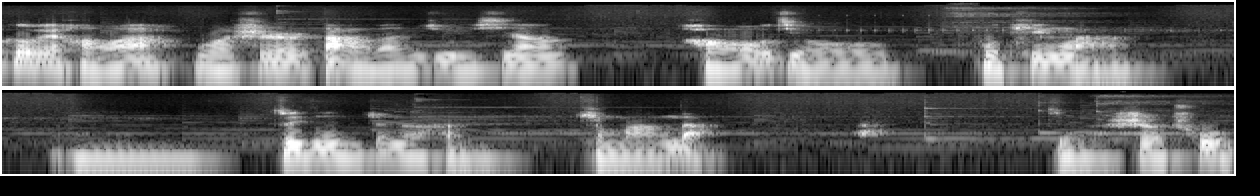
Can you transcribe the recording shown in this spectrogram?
各位好啊，我是大玩具箱，好久不听了，嗯，最近真的很挺忙的，就社畜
